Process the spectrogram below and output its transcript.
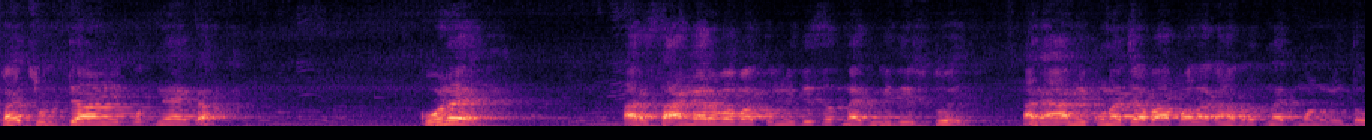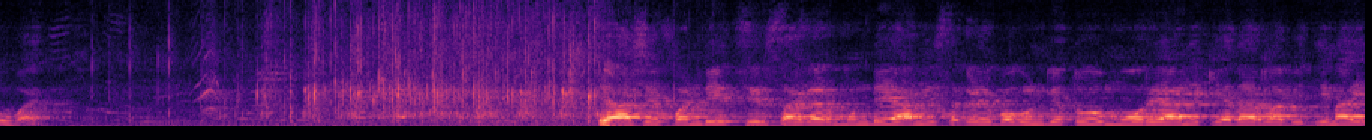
काय चुलत्या आणि पुतण्या आहे का? कोण आहे? अरे सांगा रे बाबा तुम्ही दिसत नाहीत मी दिसतोय. आणि आम्ही कुणाच्या बापाला घाबरत नाहीत म्हणून इथं उभा आहे. हे असे पंडित क्षीरसागर मुंडे आम्ही सगळे बघून घेतो. मोरे आणि केदारला भीती नाही.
